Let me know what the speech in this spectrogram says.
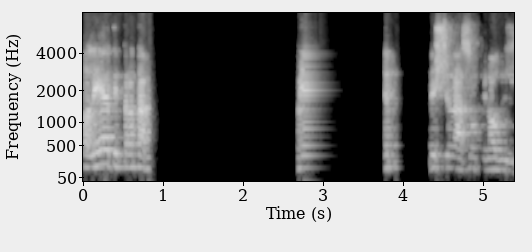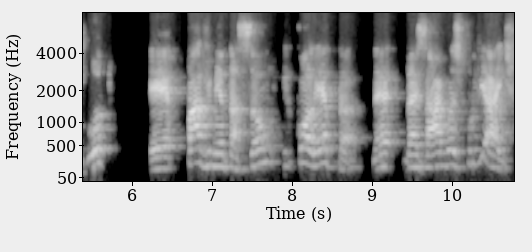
coleta e tratamento, destinação final do esgoto, é, pavimentação e coleta né, das águas pluviais.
